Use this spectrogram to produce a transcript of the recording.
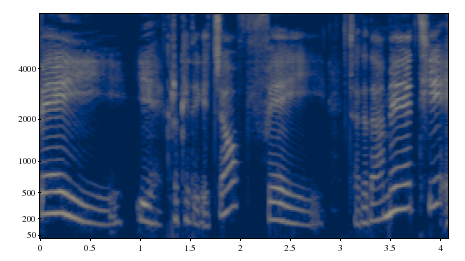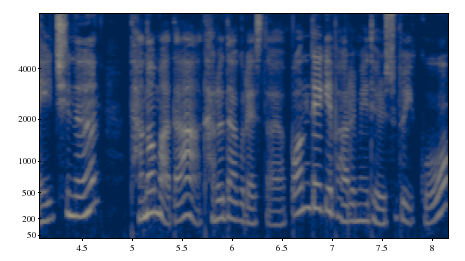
fay. 예, 그렇게 되겠죠? fay. 자, 그 다음에 TH는 단어마다 다르다고 그랬어요. 번데기 발음이 될 수도 있고,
